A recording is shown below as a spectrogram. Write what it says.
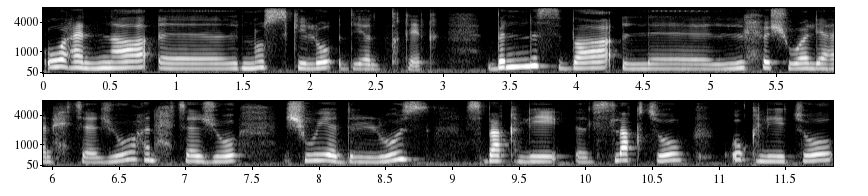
وعندنا آه، نص كيلو ديال الدقيق. بالنسبة للحشوة اللي غنحتاجو غنحتاجو شوية د اللوز سبق لي سلقته وقليته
